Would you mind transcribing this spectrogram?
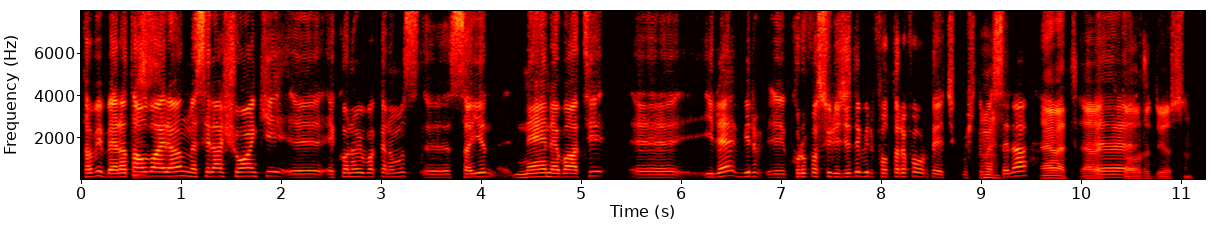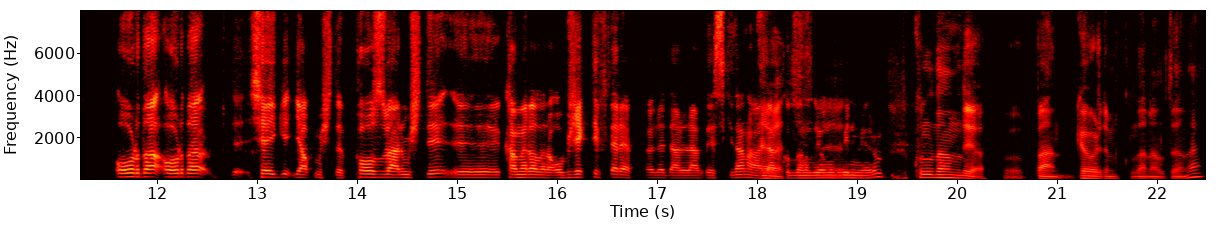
Tabii Berat Albayrak'ın mesela şu anki e, ekonomi bakanımız e, Sayın N. Nebati e, ile bir e, kuru fasulyecide bir fotoğrafı ortaya çıkmıştı Hı. mesela. evet, evet, Ee, doğru diyorsun. Orada orada şey yapmıştı, poz vermişti e, kameralara, objektiflere öyle derlerdi eskiden. Hala Evet, kullanılıyor mu e, bilmiyorum. Kullanılıyor. Ben gördüm kullanıldığını.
